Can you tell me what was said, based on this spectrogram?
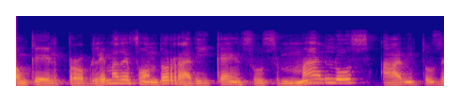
aunque el problema de fondo radica en sus malos hábitos de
